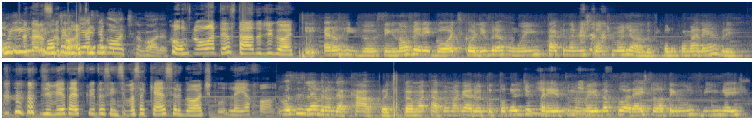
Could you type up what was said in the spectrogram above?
o livro. Agora Vou aprender a ser gótica agora. Comprou um atestado de gótico. E Era horrível, assim, não virei gótica, o livro é ruim, tá aqui na minha estante me olhando, porque eu nunca mais nem abri. Devia estar escrito assim: se você quer ser gótico, leia Fallen. Vocês lembram da capa? Tipo, é uma capa, uma garota toda de preto no meio da floresta, ela tem luzinhas.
